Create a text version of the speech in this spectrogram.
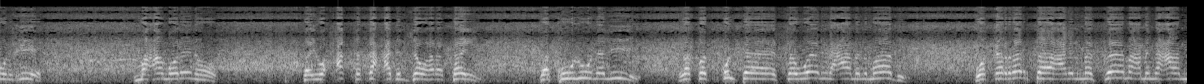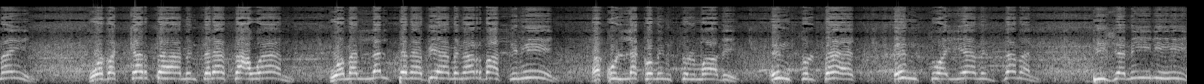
غير مع مورينهو سيحقق أحد الجوهرتين. تقولون لي لقد قلت شوال العام الماضي وكررتها على المسامع من عامين وذكرتها من ثلاث أعوام ومللتنا بها من أربع سنين. أقول لكم انسوا الماضي انسوا الفات انسوا أيام الزمن بجميله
